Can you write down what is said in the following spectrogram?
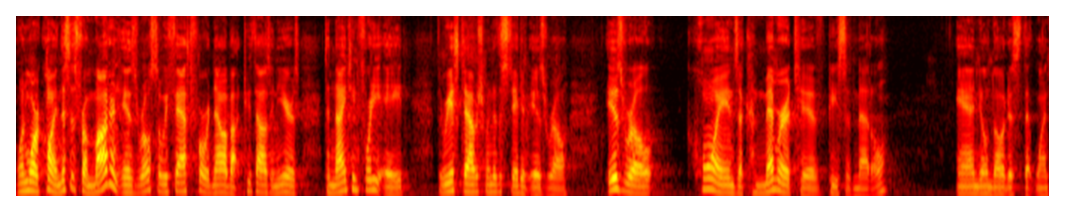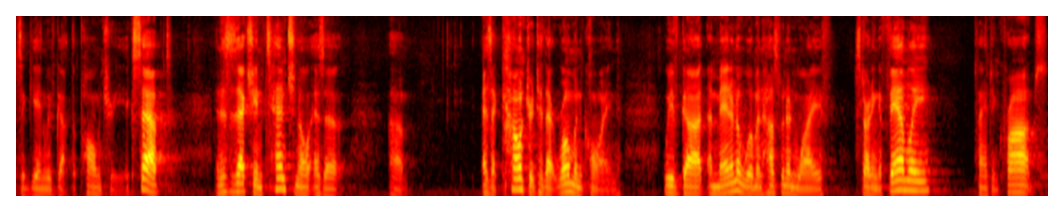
One more coin. This is from modern Israel, so we fast forward now about 2,000 years to 1948, the reestablishment of the state of Israel. Israel coins a commemorative piece of metal, and you'll notice that once again we've got the palm tree. Except, and this is actually intentional as a, uh, as a counter to that Roman coin, we've got a man and a woman, husband and wife, starting a family, planting crops,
